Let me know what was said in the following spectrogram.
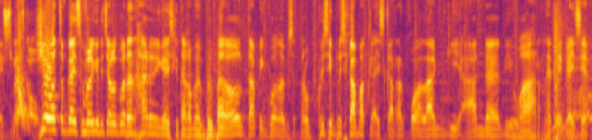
guys. Let's go. Yo what's up guys, kembali lagi di channel gue dan hari ini guys kita akan main Battle tapi gue nggak bisa terlalu berisik-berisik amat guys karena gue lagi ada di warnet ya guys ya.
